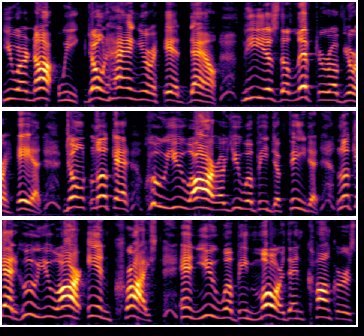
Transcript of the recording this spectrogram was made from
You are not weak. Don't hang your head down. He is the lifter of your head. Don't look at who you are or you will be defeated. Look at who you are in Christ and you will be more than conquerors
